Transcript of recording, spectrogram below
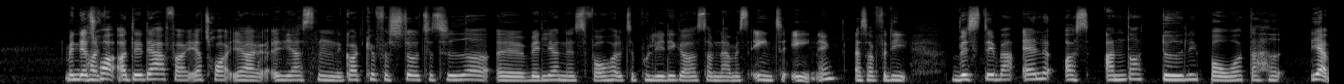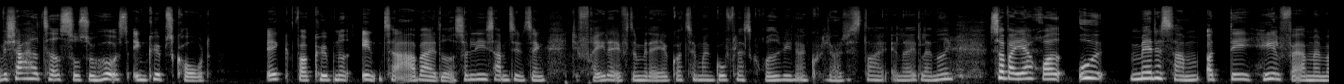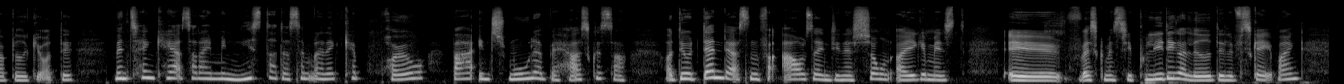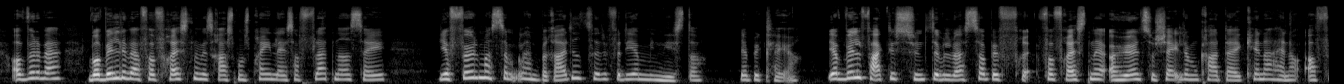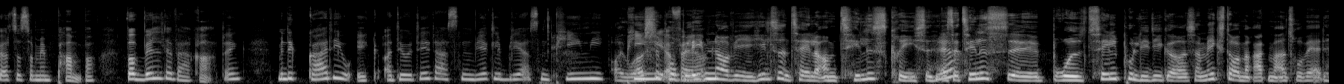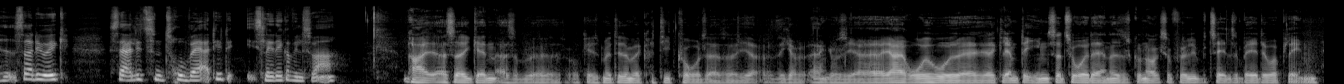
men jeg tror, og det er derfor, jeg tror, jeg, jeg sådan godt kan forstå til tider øh, vælgernes forhold til politikere som nærmest en til en. Ikke? Altså fordi, hvis det var alle os andre dødelige borgere, der havde... Ja, hvis jeg havde taget Sosuh's indkøbskort, ikke, for at købe noget ind til arbejdet, og så lige samtidig tænke, det er fredag eftermiddag, jeg kan godt tænke mig en god flaske rødvin og en kulottesteg eller et eller andet. Ikke? Så var jeg råd ud med det samme, og det er helt fair, at man var blevet gjort det. Men tænk her, så er der en minister, der simpelthen ikke kan prøve bare en smule at beherske sig. Og det er jo den der sådan forarvelse og indignation, og ikke mindst, øh, hvad skal man sige, politikerlede det skaber. Ikke? Og ved du hvad, hvor ville det være forfriskende, hvis Rasmus Prehn lagde sig fladt ned og sagde, jeg føler mig simpelthen berettiget til det, fordi jeg er minister. Jeg beklager. Jeg vil faktisk synes, det vil være så forfriskende at høre en socialdemokrat, der erkender, at han har opført sig som en pamper. Hvor vil det være rart, ikke? Men det gør de jo ikke, og det er jo det, der sådan virkelig bliver sådan pinlig Og jo også et problem, når vi hele tiden taler om tillidskrise, ja. altså tillidsbrud til politikere, som ikke står med ret meget troværdighed, så er det jo ikke særligt sådan troværdigt slet ikke at ville svare. Nej, altså igen, altså, øh, okay, med det der med kreditkort, altså, jeg, det kan, han kan jo sige, jeg, jeg er rådehoved, jeg, jeg glemte det ene, så tog jeg det andet, så skulle nok selvfølgelig betale tilbage, det var planen.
